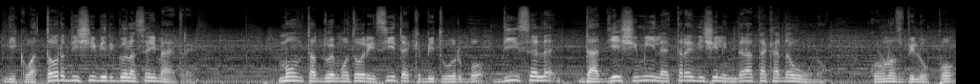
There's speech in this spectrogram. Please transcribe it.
di 14,6 metri. Monta due motori Sitec biturbo diesel da 10.003 cilindrata cada uno, con uno sviluppo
